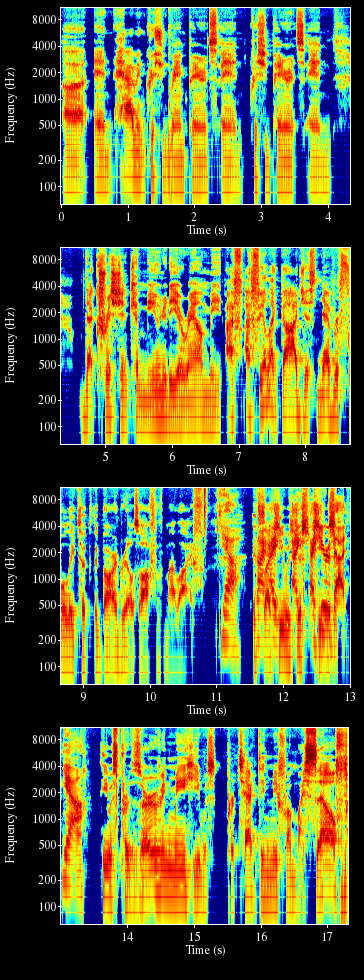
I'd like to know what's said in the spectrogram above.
uh, and having Christian grandparents and Christian parents and that Christian community around me, I, I feel like God just never fully took the guardrails off of my life. Yeah. It's I, like he was just, I, I hear was, that. Yeah. He was preserving me. He was protecting me from myself.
